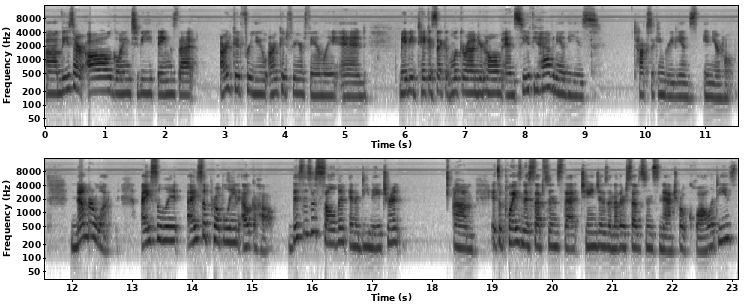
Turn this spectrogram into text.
Um, these are all going to be things that aren't good for you, aren't good for your family, and maybe take a second look around your home and see if you have any of these toxic ingredients in your home. Number one, isolate, isopropylene alcohol. This is a solvent and a denaturant um, it's a poisonous substance that changes another substance's natural qualities.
